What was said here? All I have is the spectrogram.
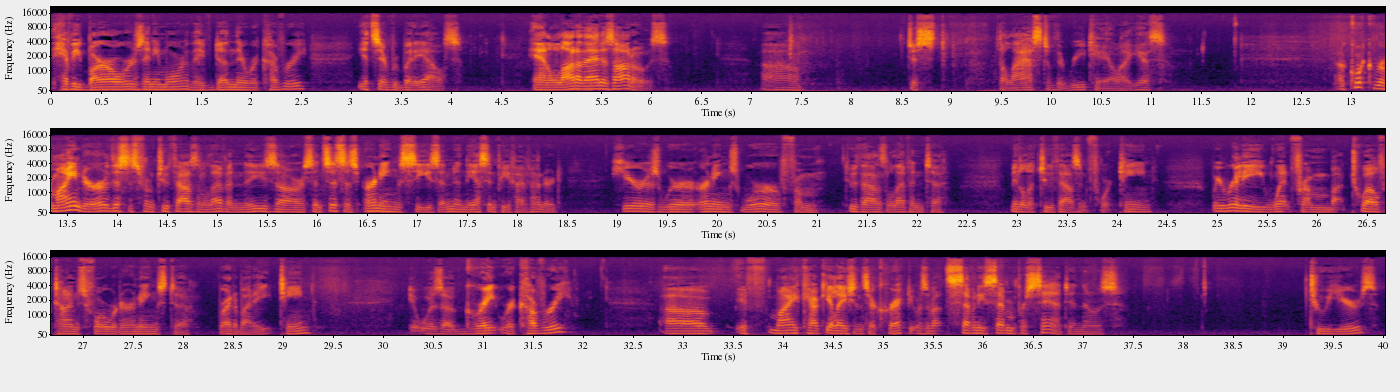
heavy borrowers anymore. They've done their recovery. It's everybody else. And a lot of that is autos. Uh, just the last of the retail, I guess. A quick reminder, this is from 2011. These are since this is earnings season in the S&P 500 here is where earnings were from 2011 to middle of 2014. We really went from about 12 times forward earnings to right about 18. It was a great recovery. Uh, if my calculations are correct, it was about 77% in those two years.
